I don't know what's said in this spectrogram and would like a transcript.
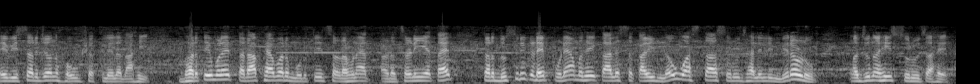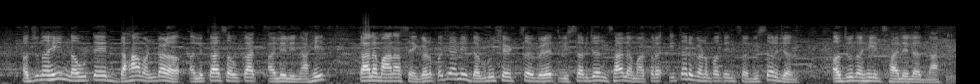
हे विसर्जन होऊ शकलेलं नाही. भरतीमुळे तडाफ्यावर मूर्ती चढवण्यात अडचणी येत आहेत. तर दुसरीकडे पुण्यामध्ये काल सकाळी नऊ वाजता सुरू झालेली मिरवणूक अजूनही सुरूच आहे. अजूनही नऊ ते दहा मंडळं अलका चौकात आलेली नाहीत. काल मानाचे गणपती आणि दगडूशेठचं वेळेत विसर्जन झालं मात्र इतर गणपतींचं विसर्जन अजूनही झालेलं नाही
